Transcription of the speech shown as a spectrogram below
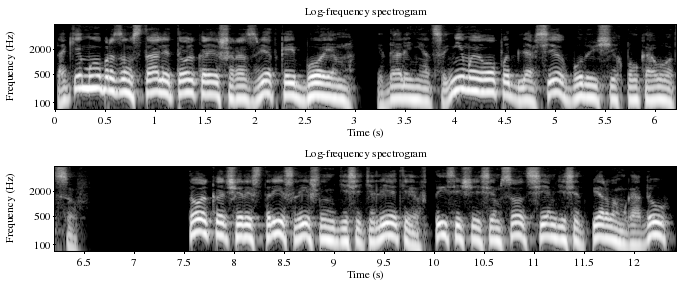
таким образом стали только лишь разведкой боем и дали неоценимый опыт для всех будущих полководцев. Только через три с лишним десятилетия, в 1771 году,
